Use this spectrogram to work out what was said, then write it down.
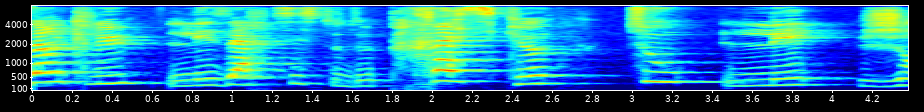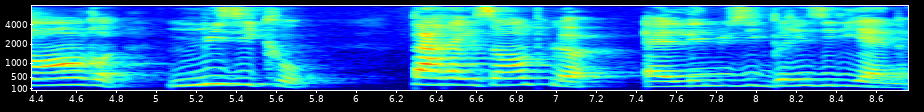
incluent les artistes de presque tous les genres musicaux. Par exemple, euh, les musiques brésiliennes,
